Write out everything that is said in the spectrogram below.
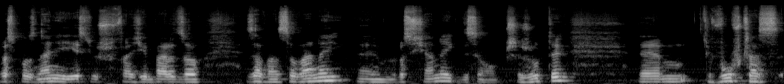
rozpoznanie jest już w fazie bardzo zaawansowanej, rozsianej, gdy są przerzuty. Wówczas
